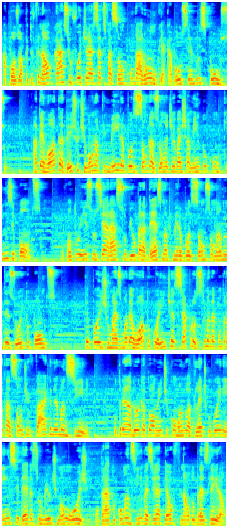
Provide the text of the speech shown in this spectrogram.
Após o apito final, Cássio foi tirar satisfação com Daron, que acabou sendo expulso. A derrota deixa o Timão na primeira posição da zona de rebaixamento com 15 pontos. Enquanto isso, o Ceará subiu para a 11ª posição somando 18 pontos. Depois de mais uma derrota, o Corinthians se aproxima da contratação de Wagner Mancini, o treinador que atualmente comanda o Atlético Goianiense deve assumir o timão hoje. O contrato com Mancini vai ser até o final do Brasileirão.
